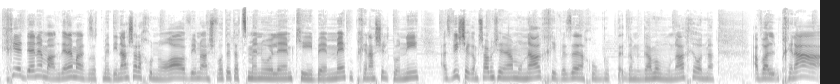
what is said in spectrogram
קחי את דנמרק, דנמרק זאת מדינה שאנחנו נורא אוהבים להשוות את עצמנו אליהם, כי היא באמת מבחינה שלטונית, עזבי שגם שם יש עניין מונרכי וזה, אנחנו גם, גם במונרכי עוד מעט, אבל מבחינה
